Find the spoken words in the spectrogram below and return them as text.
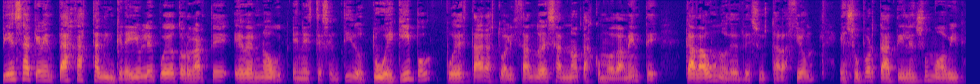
Piensa qué ventajas tan increíbles puede otorgarte Evernote en este sentido. Tu equipo puede estar actualizando esas notas cómodamente, cada uno desde su instalación, en su portátil, en su móvil,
